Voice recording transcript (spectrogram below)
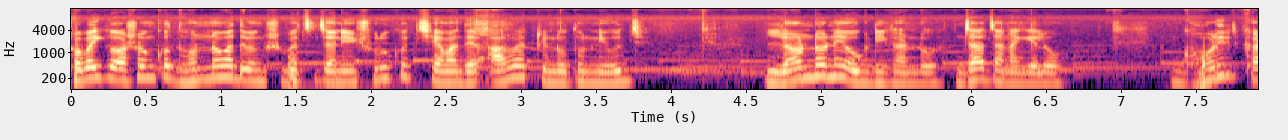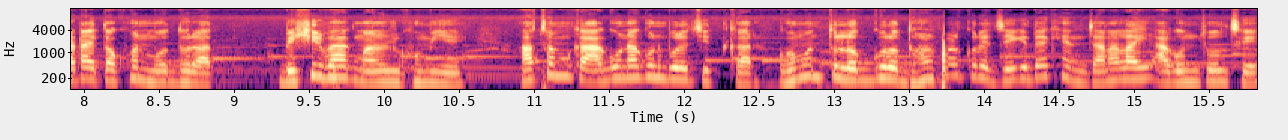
সবাইকে অসংখ্য ধন্যবাদ এবং শুভেচ্ছা জানিয়ে শুরু করছি আমাদের আরও একটি নতুন নিউজ। লন্ডনে অগ্নিকাণ্ড, যা জানা গেল। ঘড়ির কাটায় তখন মধ্যরাত। বেশিরভাগ মানুষ ঘুমিয়ে। আচমকা আগুন আগুন বলে চিৎকার। ঘুমন্ত লোকগুলো ধরফড় করে জেগে দেখেন জানালায় আগুন জ্বলছে।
